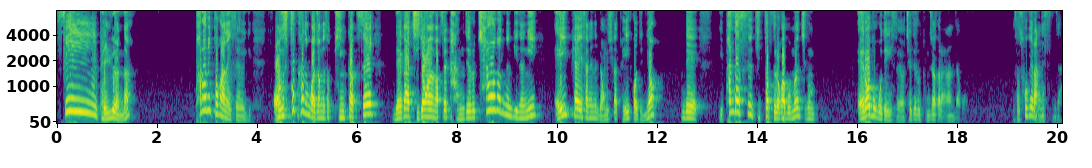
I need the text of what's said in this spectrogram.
fill value였나? 파라미터가 하나 있어요. 여기 언스택 하는 과정에서 빈 값에 내가 지정한 값을 강제로 채워 넣는 기능이 API 상에는 명시가 돼 있거든요. 근데 이 판다스 GitHub 들어가 보면 지금 에러 보고 돼 있어요. 제대로 동작을 안 한다고. 그래서 소개를 안 했습니다.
